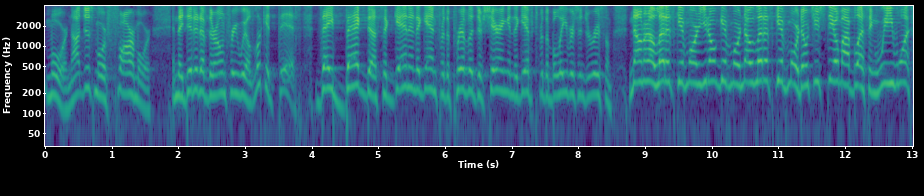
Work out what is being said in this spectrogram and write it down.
more. Not just more, far more. And they did it of their own free will. Look at this. They begged us again and again for the privilege of sharing in the gift for the believers in Jerusalem. No, no, no, let us give more. You don't give more. No, let us give more. Don't you steal my blessing. We want,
